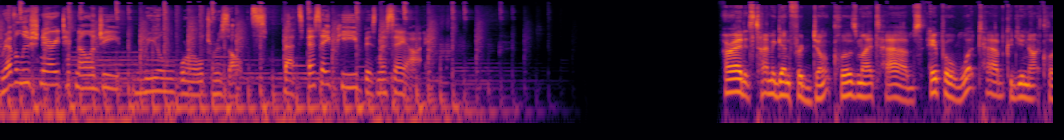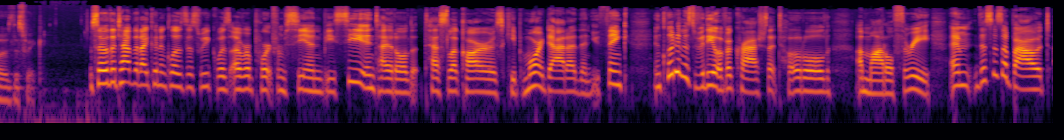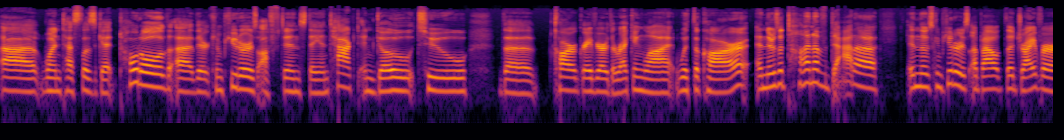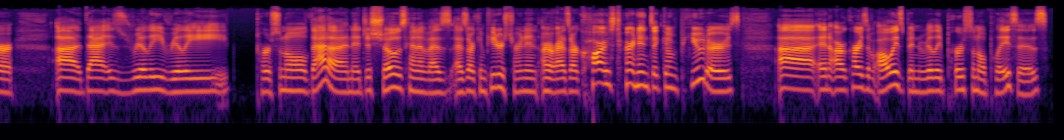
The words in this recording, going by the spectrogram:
Revolutionary technology, real world results. That's SAP Business AI. All right, it's time again for Don't Close My Tabs. April, what tab could you not close this week? So, the tab that I couldn't close this week was a report from CNBC entitled Tesla Cars Keep More Data Than You Think, including this video of a crash that totaled a Model 3. And this is about uh, when Teslas get totaled, uh, their computers often stay intact and go to the car graveyard, the wrecking lot with the car. And there's a ton of data in those computers about the driver uh, that is really, really personal data and it just shows kind of as as our computers turn in or as our cars turn into computers uh, and our cars have always been really personal places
